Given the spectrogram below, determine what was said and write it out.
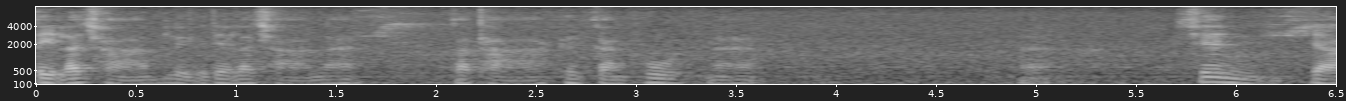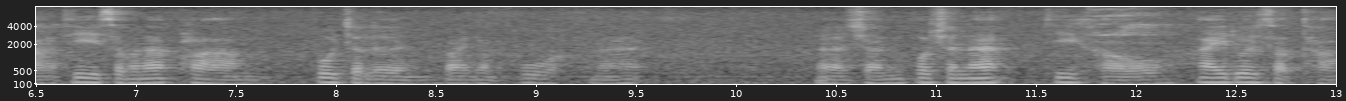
ติลฉานหรือเดลฉานนะ คาถาคือการพูดนะฮะเช่นอย่างที่สมณพราหมณ์ผู้เจริญบานกำพวกนะฮะฉันโภชนะที่เขาให้ด้วยศรัทธา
